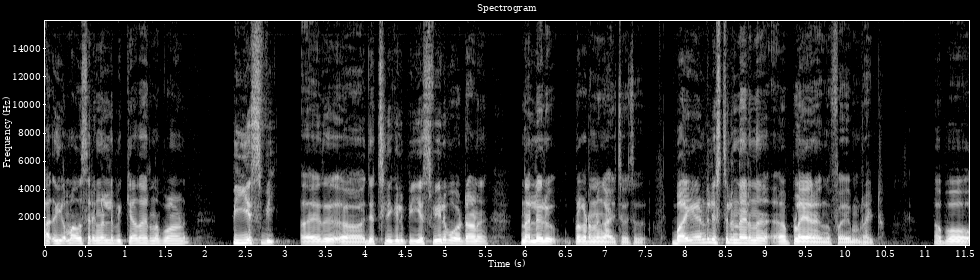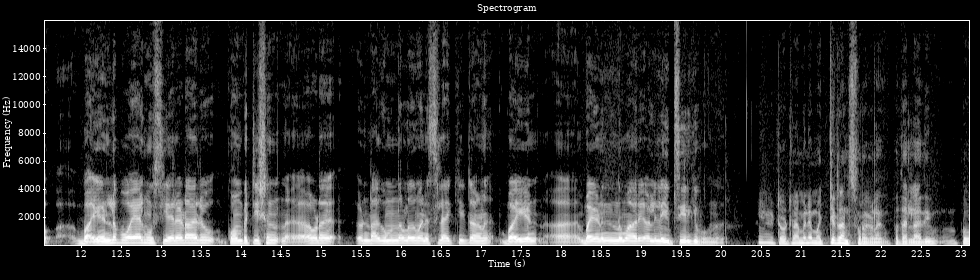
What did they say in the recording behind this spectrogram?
അധികം അവസരങ്ങൾ ലഭിക്കാതായിരുന്നപ്പോഴാണ് പി എസ് വി അതായത് ജറ്റ്സ് ലീഗിൽ പി എസ് വിയിൽ പോയിട്ടാണ് നല്ലൊരു പ്രകടനം കാഴ്ചവെച്ചത്. ബയേണിന്റെ ലിസ്റ്റിലുണ്ടായിരുന്ന പ്ലെയർ ആയിരുന്നു ഫൈം റൈറ്റ് അപ്പോൾ ബയണിൽ പോയാൽ മുസിയാലയുടെ ആ ഒരു കോമ്പറ്റീഷൻ അവിടെ ഉണ്ടാകുമെന്നുള്ളത് മനസ്സിലാക്കിയിട്ടാണ് ബയൺ ബയണിൽ നിന്ന് മാറി ആൾ ലൈപ്സിയിലേക്ക് പോകുന്നത്. ടോട്ടനാമിന്റെ മറ്റ് ട്രാൻസ്ഫറുകൾ ഇപ്പോൾ അതല്ലാതെ ഇപ്പോൾ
